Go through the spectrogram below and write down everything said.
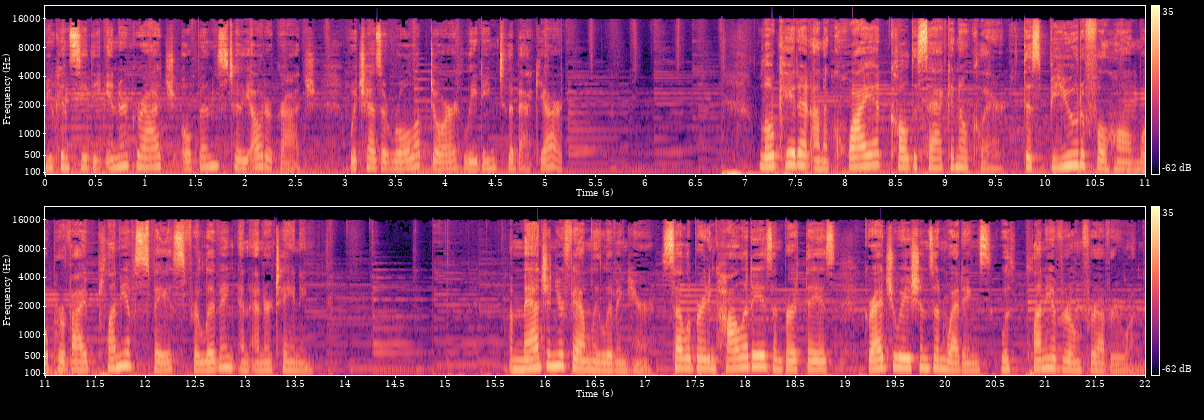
you can see the inner garage opens to the outer garage, which has a roll up door leading to the backyard. Located on a quiet cul de sac in Eau Claire, this beautiful home will provide plenty of space for living and entertaining. Imagine your family living here, celebrating holidays and birthdays, graduations and weddings, with plenty of room for everyone.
